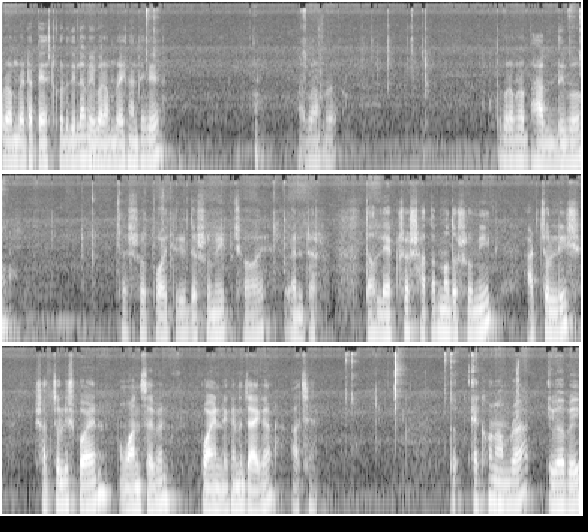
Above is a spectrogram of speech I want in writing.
তারপর আমরা এটা পেস্ট করে দিলাম, এবার আমরা এখান থেকে এবার আমরা তারপর আমরা ভাগ দিব চারশো পঁয়ত্রিশ দশমিক ছয় এন্টার তাহলে একশো সাতান্ন দশমিক আটচল্লিশ, সাতচল্লিশ পয়েন্ট ওয়ান সেভেন পয়েন্ট এখানে জায়গা আছে। তো এখন আমরা এভাবেই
